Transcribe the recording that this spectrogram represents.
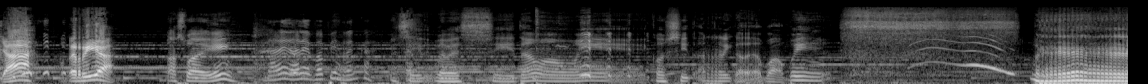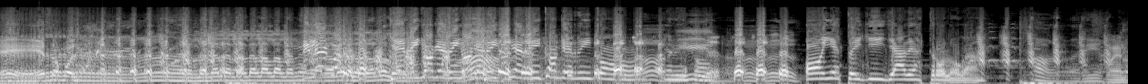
Ya, no te rías. Paso ahí. Dale, dale, papi, arranca. Sí, bebecita, mami. Cosita rica de papi. Eh, eso por- ¡Qué rico, qué rico, qué rico, qué rico, qué rico! Hoy estoy guilla de astróloga. Bueno,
